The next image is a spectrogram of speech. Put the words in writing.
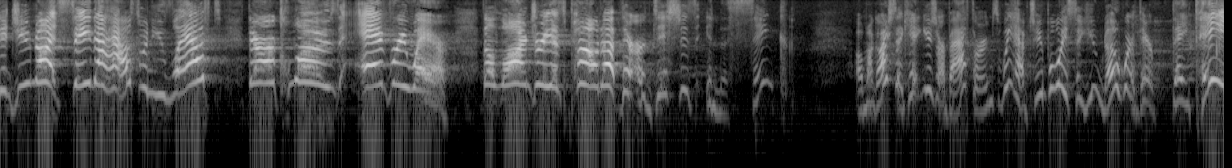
Did you not see the house when you left? There are clothes everywhere. The laundry is piled up. There are dishes in the sink. Oh my gosh, they can't use our bathrooms. We have two boys, so you know where they pee.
